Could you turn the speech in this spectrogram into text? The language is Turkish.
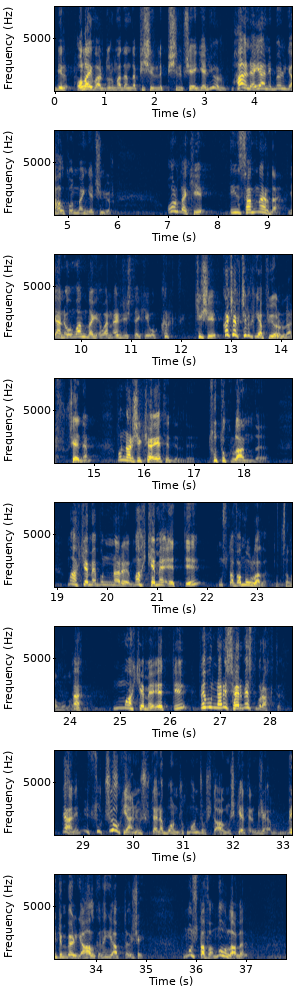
bir olay var durmadan da pişirilip pişirilip şeye geliyor. Hala yani bölge halkı ondan geçiniyor. Oradaki insanlar da yani o Van'da, Van Erciş'teki o 40 kişi kaçakçılık yapıyorlar şeyden. Bunlar şikayet edildi, tutuklandı. Mahkeme bunları mahkeme etti. Mustafa Muğlalı. Mustafa Molla. Heh, mahkeme etti ve bunları serbest bıraktı. Yani bir suç yok yani. Üç tane boncuk boncuk işte almış getirmiş. Bütün bölge halkının yaptığı şey. Mustafa Muğlalı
